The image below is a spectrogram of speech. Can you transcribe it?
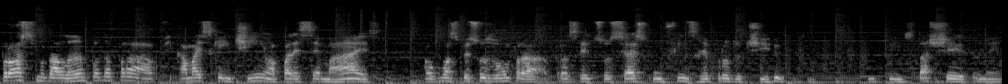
próximo da lâmpada para ficar mais quentinho, aparecer mais. Algumas pessoas vão para as redes sociais com fins reprodutivos. Enfim, está cheio também.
